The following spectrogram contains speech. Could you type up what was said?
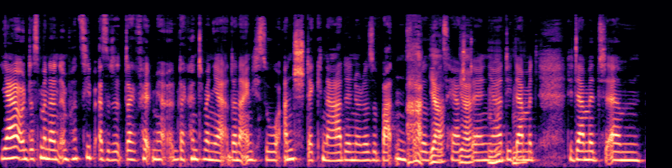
ja, und dass man dann im Prinzip, also da, da, fällt mir, da könnte man ja dann eigentlich so Anstecknadeln oder so Buttons ah, oder sowas ja, herstellen, ja, ja mhm, die mhm. damit, die damit ähm,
